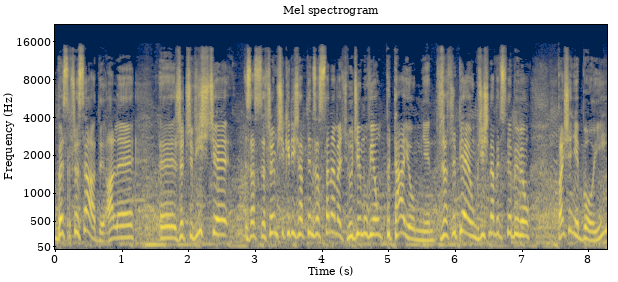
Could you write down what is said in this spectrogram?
bez przesady, ale rzeczywiście zas- zacząłem się kiedyś nad tym zastanawiać. Ludzie mówią, pytają mnie, zaczepiają, gdzieś nawet w sklepie mówią, pan się nie boi?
